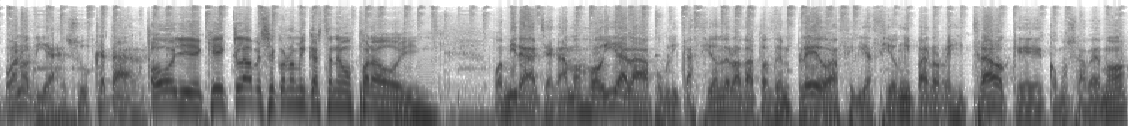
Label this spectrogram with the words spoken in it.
Buenos días, Jesús. ¿Qué tal? Oye, ¿qué claves económicas tenemos para hoy? Pues mira, llegamos hoy a la publicación de los datos de empleo, afiliación y paro registrado, que como sabemos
